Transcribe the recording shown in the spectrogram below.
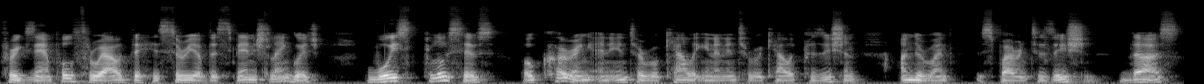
For example, throughout the history of the Spanish language, voiced plosives occurring an intervocalic in an intervocalic position underwent spirantization. Thus,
